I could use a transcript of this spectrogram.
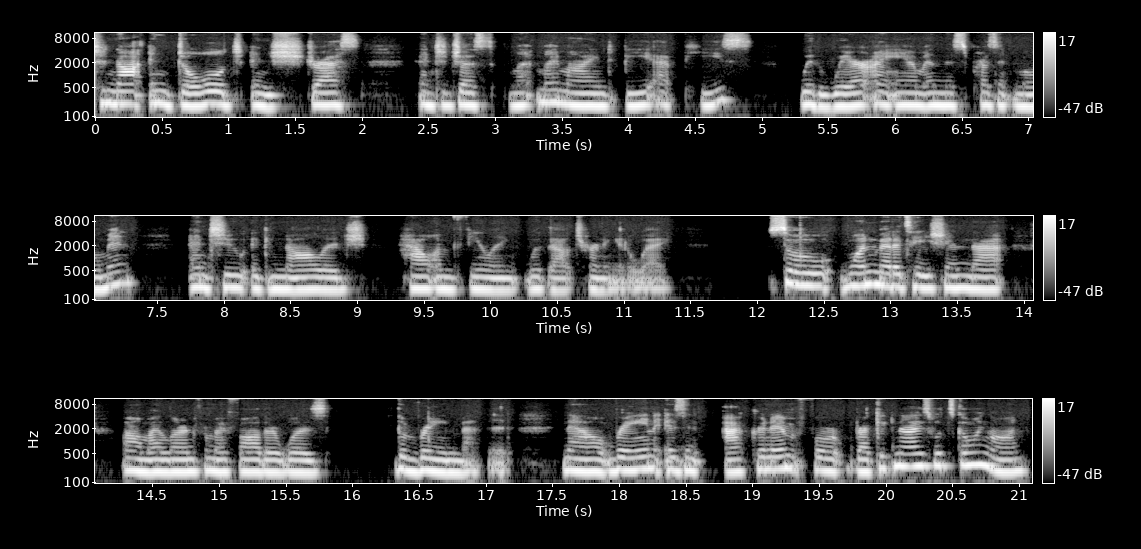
to not indulge in stress, and to just let my mind be at peace with where I am in this present moment and to acknowledge how I'm feeling without turning it away. So, one meditation that um, I learned from my father was the RAIN method. Now, RAIN is an acronym for recognize what's going on,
